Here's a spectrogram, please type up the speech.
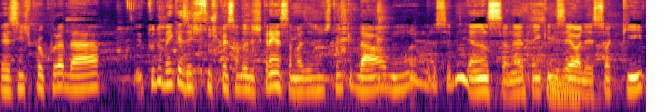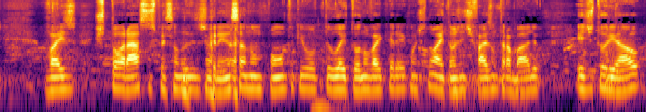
a gente procura dar tudo bem que existe suspensão da descrença, mas a gente tem que dar alguma verossimilhança, né? Tem que dizer, olha, isso aqui vai estourar a suspensão da descrença num ponto que o, o leitor não vai querer continuar. Então a gente faz um trabalho editorial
